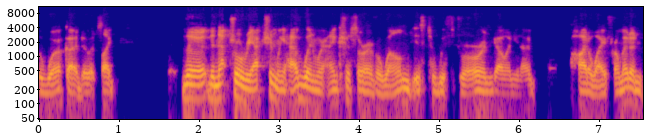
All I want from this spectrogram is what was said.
the work I do, it's like the the natural reaction we have when we're anxious or overwhelmed is to withdraw and go and you know hide away from it and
